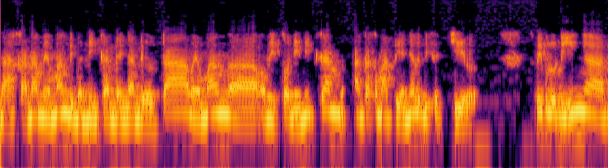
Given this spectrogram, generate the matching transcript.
Nah, karena memang dibandingkan dengan Delta, memang uh, Omikron ini kan angka kematiannya lebih kecil. Tapi perlu diingat,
